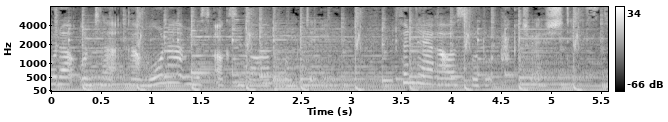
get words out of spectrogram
oder unter ramona-oxenbauer.de. Finde heraus, wo du aktuell stehst.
